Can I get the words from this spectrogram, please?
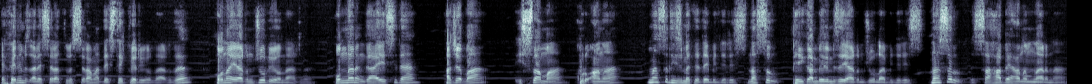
Efendimiz Aleyhisselatü Vesselam'a destek veriyorlardı. Ona yardımcı oluyorlardı. Onların gayesi de acaba İslam'a, Kur'an'a nasıl hizmet edebiliriz? Nasıl peygamberimize yardımcı olabiliriz? Nasıl sahabe hanımlarına,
